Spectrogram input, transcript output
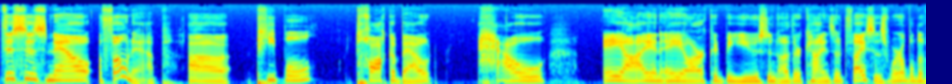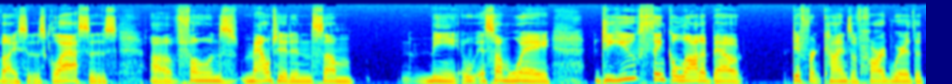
This is now a phone app. Uh, people talk about how AI and AR could be used in other kinds of devices, wearable devices, glasses, uh, phones mounted in some me some way. Do you think a lot about different kinds of hardware that,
